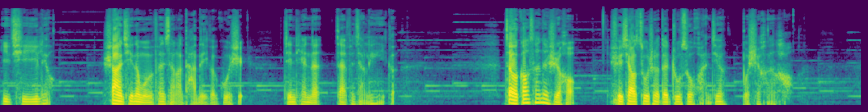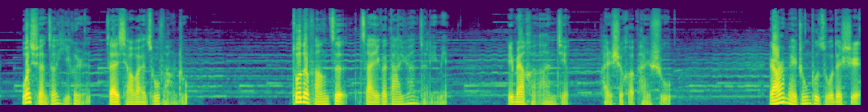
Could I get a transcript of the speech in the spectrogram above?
一七一六，上一期呢，我们分享了他的一个故事，今天呢，再分享另一个。在我高三的时候，学校宿舍的住宿环境不是很好，我选择一个人在校外租房住。租的房子在一个大院子里面，里面很安静。很适合看书。然而美中不足的是，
